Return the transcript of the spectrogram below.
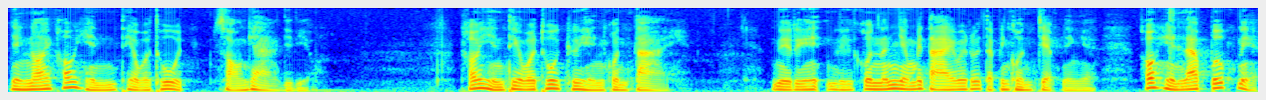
อย่างน้อยเขาเห็นเทวทูตสองอย่างทีเดียวเขาเห็นเทวทูตคือเห็นคนตาย หรือหรือคนนั้นยังไม่ตายไม่รู้แต่เป็นคนเจ็บอย่างเงี้ยเขาเห็นแล้วปุ๊บเนี่ย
